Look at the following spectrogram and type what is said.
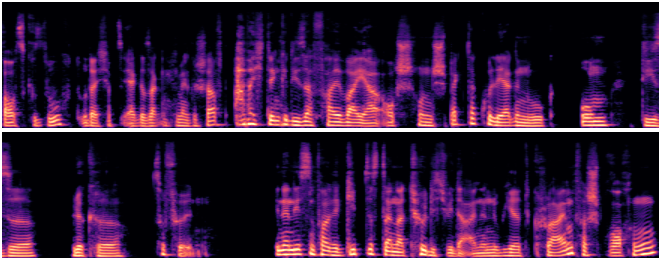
rausgesucht. Oder ich habe es eher gesagt nicht mehr geschafft. Aber ich denke, dieser Fall war ja auch schon spektakulär genug, um diese Lücke zu füllen. In der nächsten Folge gibt es dann natürlich wieder einen Weird Crime, versprochen.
